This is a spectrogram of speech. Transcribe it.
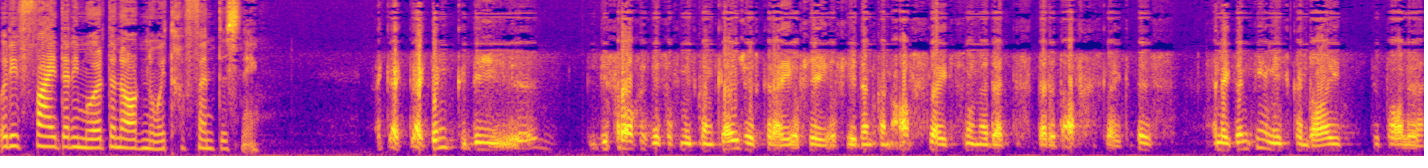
Oor die feit dat die moordenaar nooit gevind is nie. Ek ek ek dink die die vraag is dis of mens kan closure kry of jy of jy dan kan afsluit sonder dat dat dit afgesluit is. En ek dink nie mense kan daai totale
